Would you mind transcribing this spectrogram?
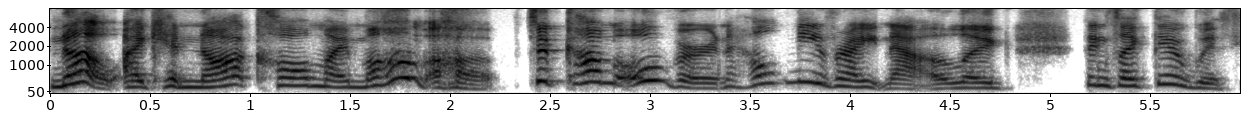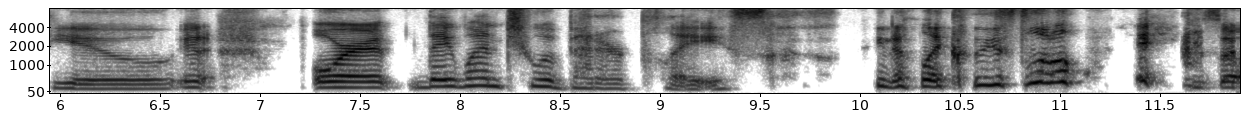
no i cannot call my mom up to come over and help me right now. Like things like they're with you or they went to a better place you know like these little so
